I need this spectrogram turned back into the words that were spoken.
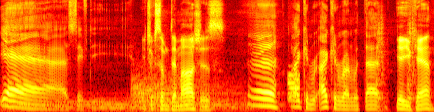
Yeah, safety. You took some damages. Eh, I can I can run with that. Yeah, you can.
